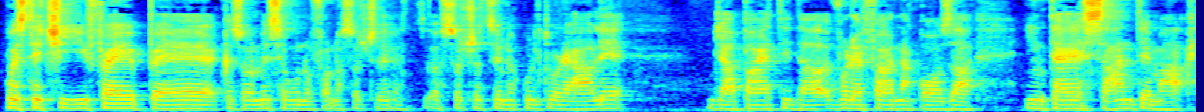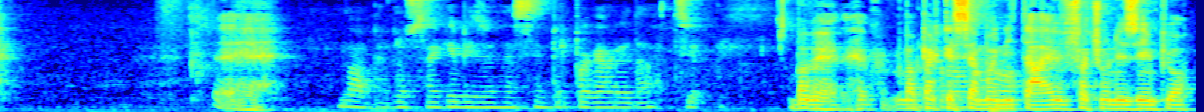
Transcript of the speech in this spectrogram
queste cifre per che secondo me se uno fa un'associazione culturale già parti da voler fare una cosa interessante ma eh, Vabbè, lo sai che bisogna sempre pagare dazio. vabbè eh, ma perché siamo in Italia vi faccio un esempio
